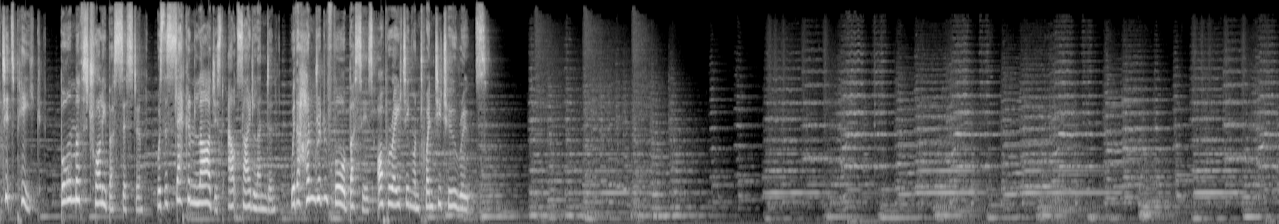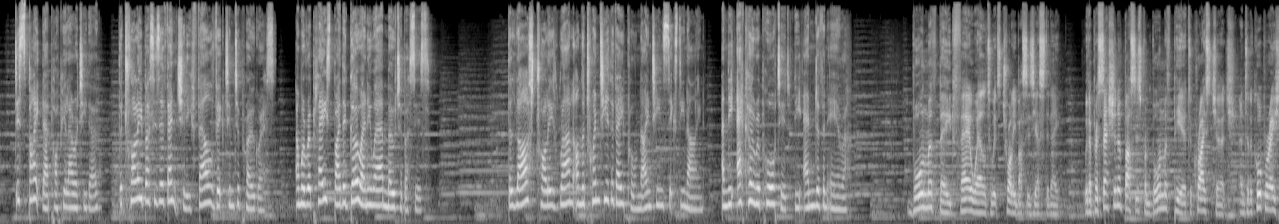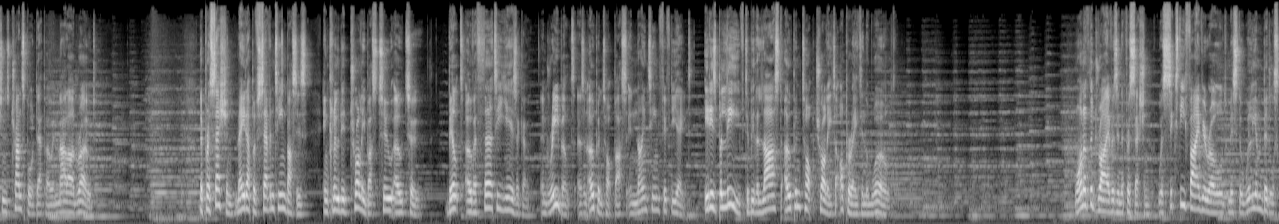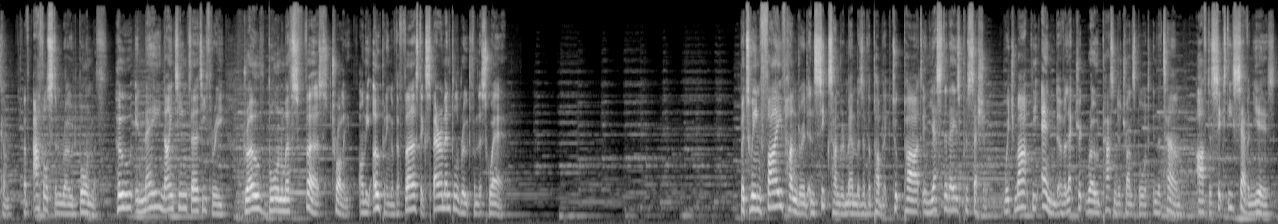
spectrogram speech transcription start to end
At its peak, Bournemouth's trolleybus system was the second largest outside London, with 104 buses operating on 22 routes. Despite their popularity, though, the trolleybuses eventually fell victim to progress and were replaced by the Go Anywhere motorbuses. The last trolleys ran on the 20th of April 1969, and the Echo reported the end of an era. Bournemouth bade farewell to its trolleybuses yesterday, with a procession of buses from Bournemouth Pier to Christchurch and to the corporation's transport depot in Mallard Road. The procession, made up of 17 buses, included Trolleybus 202, built over 30 years ago and rebuilt as an open top bus in 1958. It is believed to be the last open top trolley to operate in the world. One of the drivers in the procession was 65 year old Mr. William Biddlescombe of Athelston Road, Bournemouth, who in May 1933 drove Bournemouth's first trolley on the opening of the first experimental route from the square. Between 500 and 600 members of the public took part in yesterday's procession, which marked the end of electric road passenger transport in the town after 67 years.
